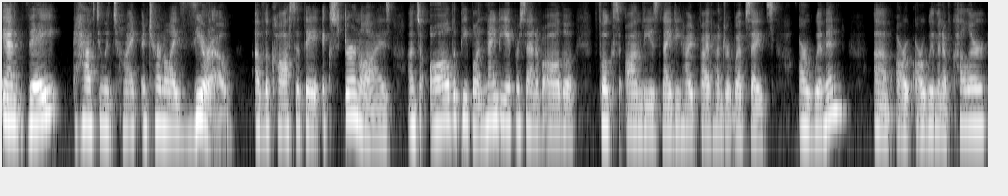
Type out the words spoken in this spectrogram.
and they have to inter- internalize zero of the costs that they externalize onto all the people. And 98% of all the folks on these 9,500 websites are women, um, are, are women of color,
